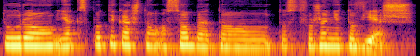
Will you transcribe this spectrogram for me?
którą jak spotykasz tą osobę, to, to stworzenie, to wiesz.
